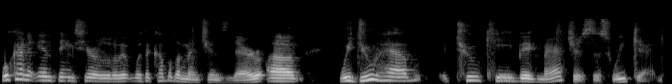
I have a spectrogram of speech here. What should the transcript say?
we'll kind of end things here a little bit with a couple of mentions there. Uh, we do have two key big matches this weekend,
